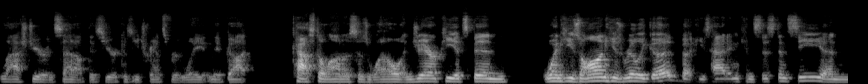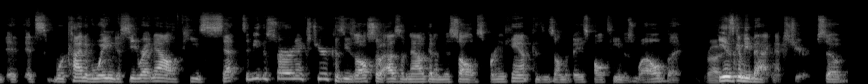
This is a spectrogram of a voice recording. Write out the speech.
last year and sat out this year because he transferred late. And they've got Castellanos as well. And JRP, it's been when he's on, he's really good, but he's had inconsistency, and it, it's we're kind of waiting to see right now if he's set to be the starter next year because he's also as of now going to miss all of spring camp because he's on the baseball team as well. But Right. he is going to be back next year, so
